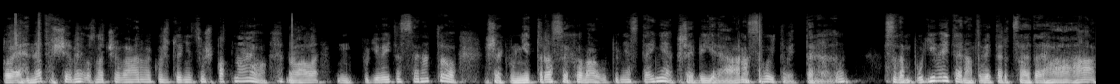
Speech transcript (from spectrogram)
To je hned všemi označováno jako, že to je něco špatného. No ale podívejte se na to. Však vnitro se chová úplně stejně. Přebírá na svůj Twitter, se tam podívejte na Twitter CTHH,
